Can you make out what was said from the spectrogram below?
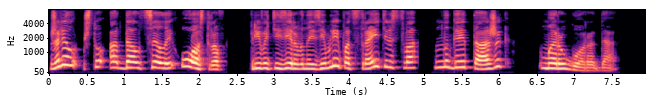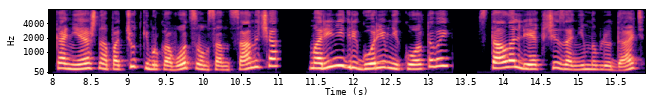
Жалел, что отдал целый остров приватизированной земли под строительство многоэтажек мэру города. Конечно, под чутким руководством Сан Саныча Марине Григорьевне Котовой стало легче за ним наблюдать,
